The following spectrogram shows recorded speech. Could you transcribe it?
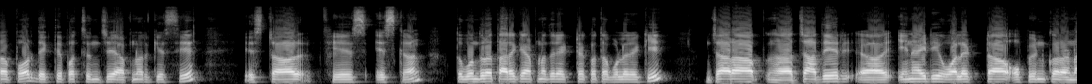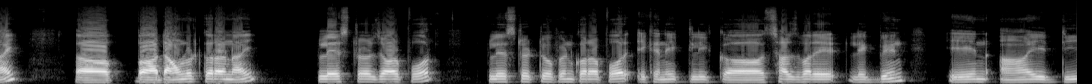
তারপর দেখতে পাচ্ছেন যে আপনার কেসে স্টার ফেস স্ক্যান তো বন্ধুরা, তার আগে আপনাদের একটা কথা বলে রাখি। যারা যাদের এনআইডি ওয়ালেটটা ওপেন করা নাই বা ডাউনলোড করা নাই প্লে স্টোর যাওয়ার পর প্লে স্টোরটি ওপেন করার পর, এখানে ক্লিক সার্চ বারে লিখবেন N I D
